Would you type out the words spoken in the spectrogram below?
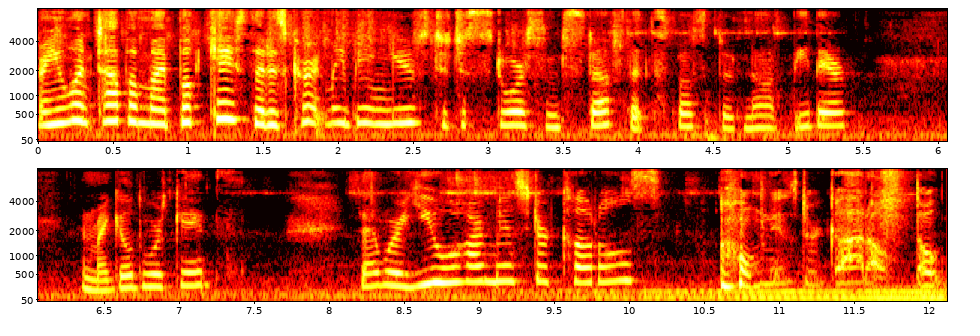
Are you on top of my bookcase that is currently being used to just store some stuff that's supposed to not be there in my Guild Wars games? Is that where you are, Mr. Cuddles? Oh, Mr. Cuddles, don't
